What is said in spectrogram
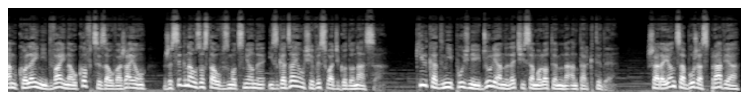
Tam kolejni dwaj naukowcy zauważają, że sygnał został wzmocniony i zgadzają się wysłać go do NASA. Kilka dni później Julian leci samolotem na Antarktydę. Szalejąca burza sprawia,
